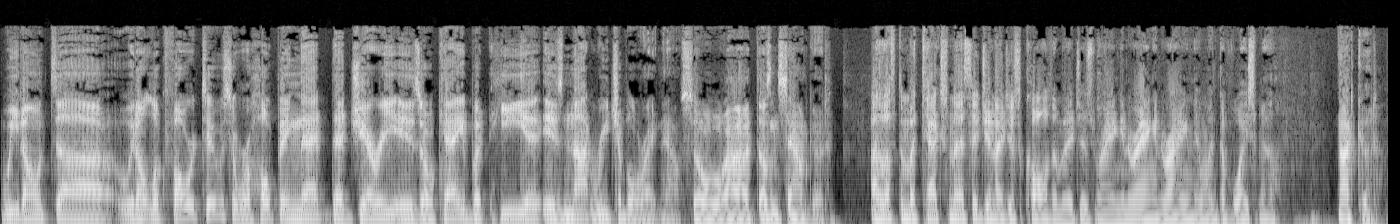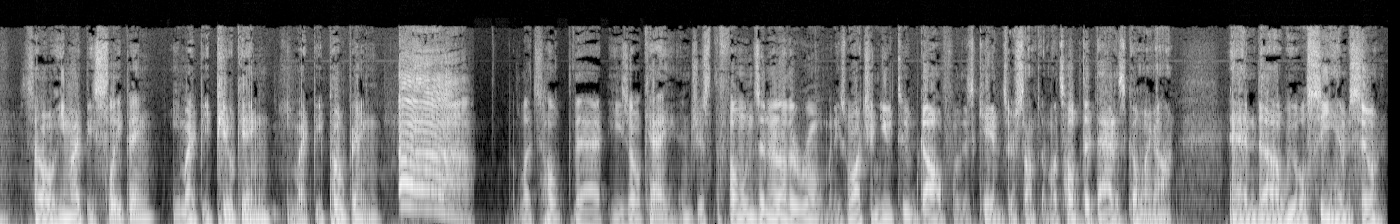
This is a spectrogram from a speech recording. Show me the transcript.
we don't uh, we don't look forward to. So we're hoping that that Jerry is okay, but he uh, is not reachable right now. So uh, it doesn't sound good. I left him a text message and I just called him and it just rang and rang and rang, then went to voicemail. Not good. So he might be sleeping. He might be puking. He might be pooping. But let's hope that he's okay and just the phone's in another room and he's watching YouTube golf with his kids or something. Let's hope that that is going on. And uh, we will see him soon.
